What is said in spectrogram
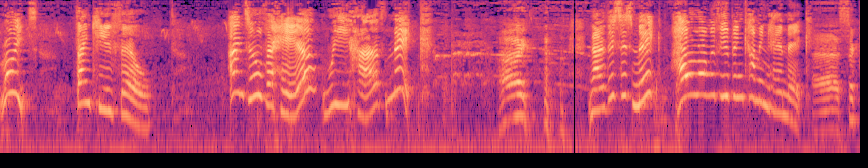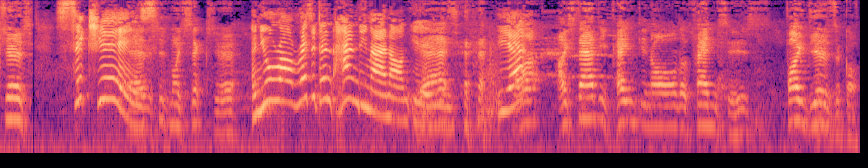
right. Thank you, Phil. And over here we have Mick. Hi. Now this is Mick. How long have you been coming here, Mick? Uh, six years. Six years. this is my sixth year. And you're our resident handyman, aren't you? Yes. Yeah. I started painting all the fences five years ago.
